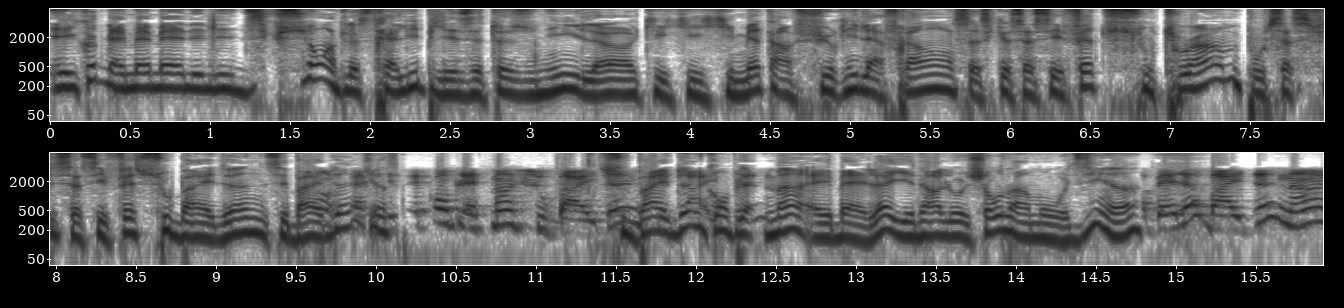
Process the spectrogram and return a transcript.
écoute, mais, mais, les discussions entre l'Australie et les États-Unis là, qui, qui, qui, mettent en furie la France, est-ce que ça s'est fait sous Trump ou ça, ça s'est fait sous Biden? C'est Biden non, ça s'est fait complètement sous Biden. Sous Biden, complètement. Eh bien là, il est dans l'eau chaude en maudit. Hein? Ah, ben là, Biden, hein,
